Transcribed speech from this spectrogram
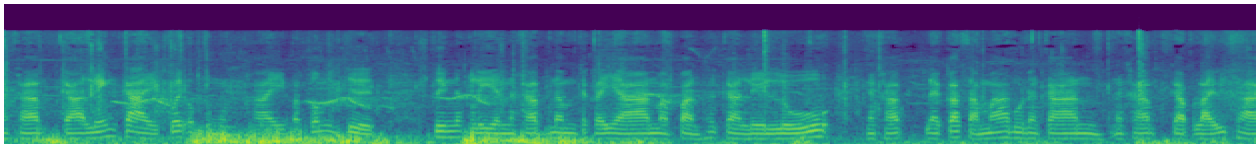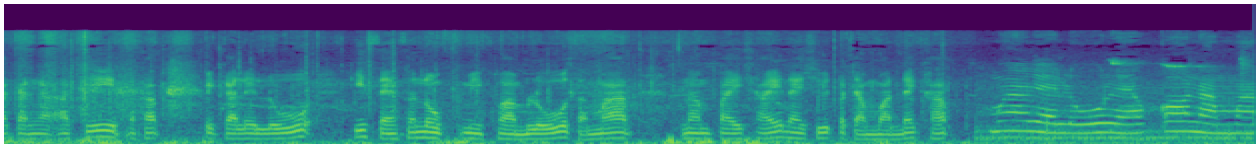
นะครับการเลี้ยงไก่กล้วยอบสมุนไพรปลาต้มจืดซึ่งนักเรียนนะครับนำจักรยานมาปั่นเพื่อการเรียนรู้นะครับ และก็สามารถบูรณาการนะครับ กับรายวิชาการงานอาชีพนะครับ เป็นการเรียนรู้ที่แสนสนุกมีความรู้สามารถ นำไปใช้ในชีวิตประจำวันได้ครับ เมื่อเรียนรู้แล้วก็นำมา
